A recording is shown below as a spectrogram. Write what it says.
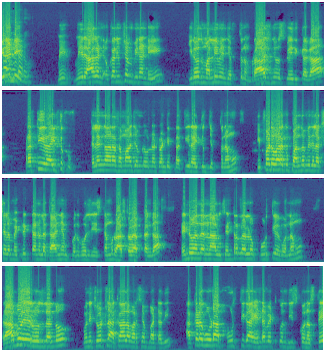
వినండి మీరు ఆగండి ఒక నిమిషం వినండి. ఈరోజు మళ్ళీ మేము చెప్తున్నాం రాజ్ న్యూస్ వేదికగా ప్రతి రైతుకు తెలంగాణ సమాజంలో ఉన్నటువంటి ప్రతి రైతుకు చెప్తున్నాము. ఇప్పటి వరకు పంతొమ్మిది లక్షల మెట్రిక్ టన్నుల ధాన్యం కొనుగోలు చేసినాము రాష్ట్ర వ్యాప్తంగా. రెండు వందల నాలుగు సెంటర్లలో పూర్తిగా కొన్నాము. రాబోయే రోజులలో కొన్ని చోట్ల అకాల వర్షం పడ్డది. అక్కడ కూడా పూర్తిగా ఎండబెట్టుకొని తీసుకొని వస్తే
